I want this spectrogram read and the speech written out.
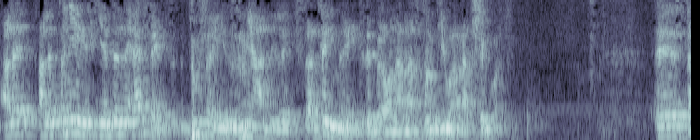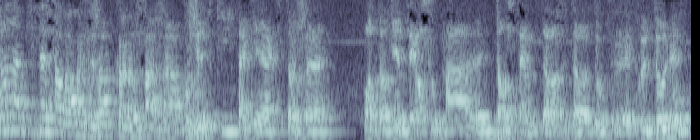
ale, ale to nie jest jedyny efekt dużej zmiany legislacyjnej, gdyby ona nastąpiła na przykład. E, strona biznesowa bardzo rzadko rozważa pożytki, takie jak to, że po to więcej osób ma dostęp do, do dóbr kultury.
